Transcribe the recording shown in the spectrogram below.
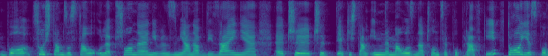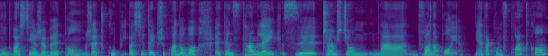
Bo coś tam zostało ulepszone, nie wiem, zmiana w designie, e, czy, czy jakieś tam inne mało znaczące poprawki. To jest powód właśnie, żeby tą rzecz kupić. Właśnie tutaj przykładowo ten Stanley z częścią na dwa napoje, nie? Taką wkładką,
